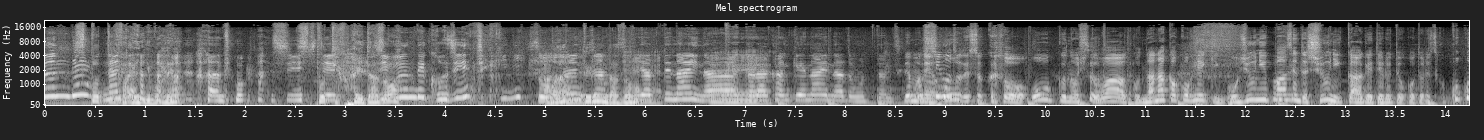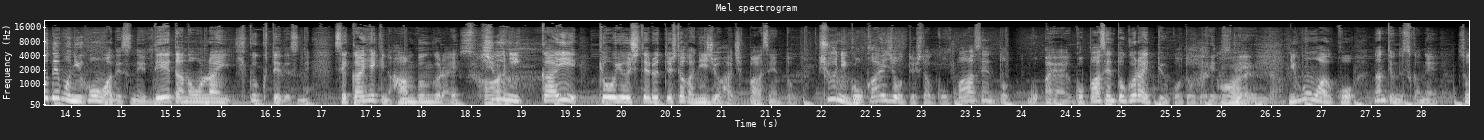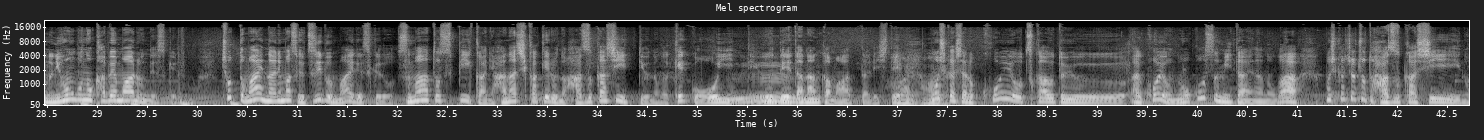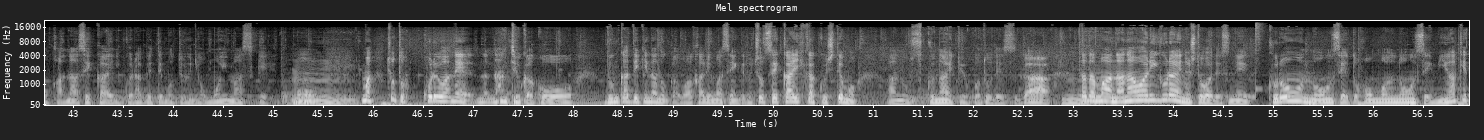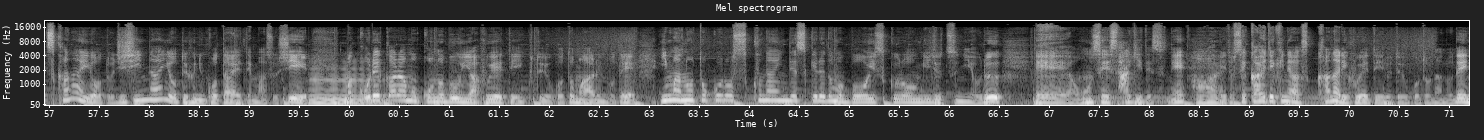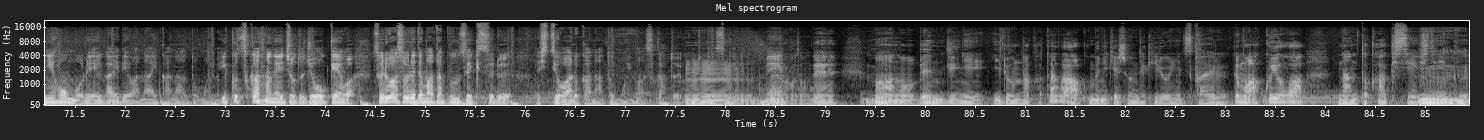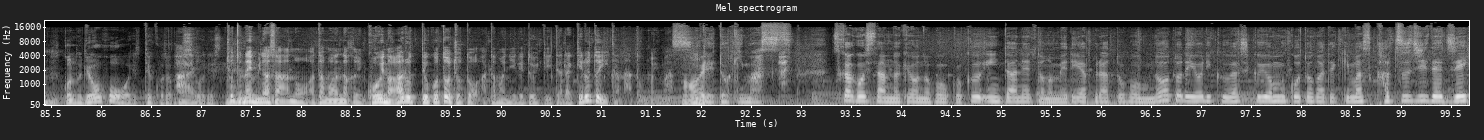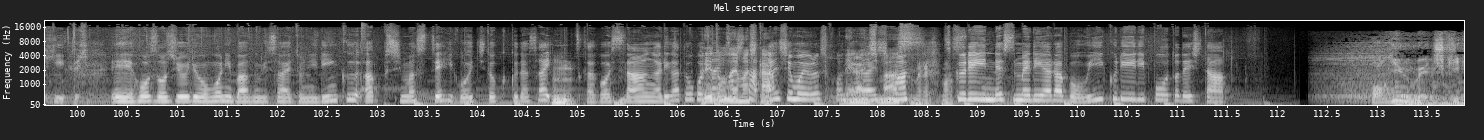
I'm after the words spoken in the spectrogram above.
でなんかにもねあの発信して自分で個人的にそうなんてるんだぞやってないなから関係ないなと思ってたんですけど、でもね仕事でそっか。そう多くの人はこう7カ国平均52%週に1回上げてるということです。がここでも日本はですねデータのオンライン低くてですね世界平均の半分ぐらい週に1回共有してるっていう人が28%週に5回以上っていう人は 5%, 5, えー、5%ぐらいっていうことでですね、はい、日本はこうなんていうんですかねその日本語の壁もあるんですけれどもちょっと前になりますけどずいぶん前ですけどスマートスピーカーに話しかけるの恥ずかしいっていうのが結構多いっていうデータなんかもあったりして、はいはい、もしかしたら声を使うというあ声を残すみたいなのがもしかしたらちょっと恥ずかしいのかな世界に比べてもというふうに思いますけれども、まあ、ちょっとこれはねなんていうかこう文化的なのか分かりませんけどちょっと世界比較してもあの少ないということですがただまあ7割ぐらいの人はですねクローンの音声と本物の音声見分けつかないよと自信ないよというふうに答えてますし、まあ、これからもこの分野増えていくということもあるので今のところ少ないんですけれどもボイスクローン技術による、えー、音声詐欺ですね、はい、えーと、世界的にはかなり増えているということなので日本も例外ではないかなと思います。いくつかのねちょっと条件はそれはそれでまた分析する必要あるかなと思いますかということですけれどもね。なるほどね、まああの便利にいろんな方がコミュニケーションできるように使える。でも悪用はなんとか規制していく、この両方をやっていくことが必要ですね、はい、ちょっとね皆さんあの頭の中にこういうのあるっていうことをちょっと頭に入れておいていただけるといいかなと思います。入れときます。塚越さんの今日の報告インターネットのメディアプラットフォームノートでより詳しく読むことができます。活字でぜひえー、放送終了後に番組サイトにリンクアップします。ぜひご一読ください、うん、塚越さんありがとうございました。来週もよろしくお願いします。 Screenless Media Lab Weekly Report でした。荻上チキ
